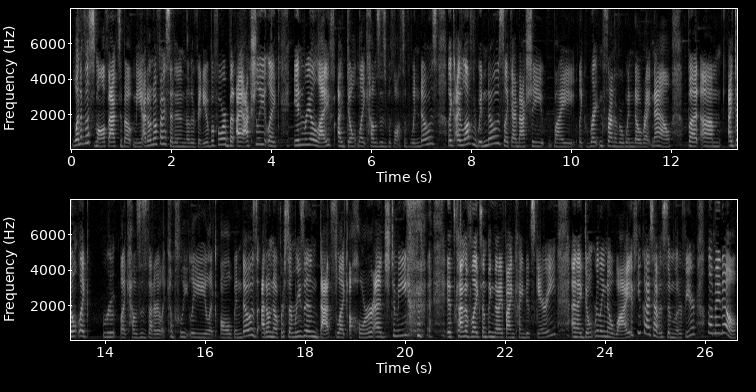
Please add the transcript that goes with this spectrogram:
one of the small facts about me, I don't know if I said in another video before, but I actually like in real life I don't like houses with lots of windows. Like I love windows, like I'm actually my like right in front of a window right now, but um I don't like like houses that are like completely like all windows. I don't know, for some reason that's like a horror edge to me. it's kind of like something that I find kind of scary and I don't really know why. If you guys have a similar fear, let me know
